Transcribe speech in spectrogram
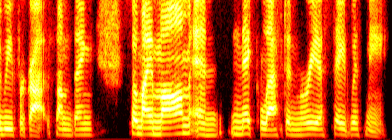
That we forgot something. So my mom and Nick left, and Maria stayed with me.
